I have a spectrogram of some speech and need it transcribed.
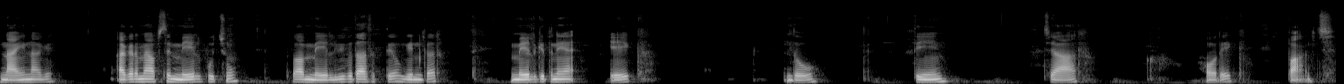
नाइन आगे अगर मैं आपसे मेल पूछूँ तो आप मेल भी बता सकते हो गिनकर। मेल कितने हैं? एक, दो, तीन, चार और एक, पाँच।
